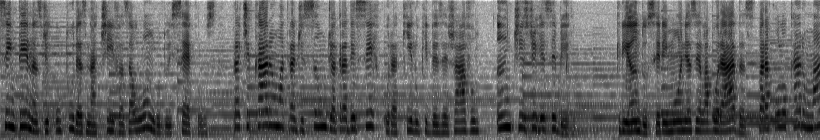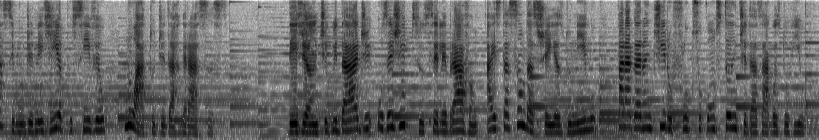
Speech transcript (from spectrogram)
Centenas de culturas nativas ao longo dos séculos praticaram a tradição de agradecer por aquilo que desejavam antes de recebê-lo, criando cerimônias elaboradas para colocar o máximo de energia possível no ato de dar graças. Desde a antiguidade, os egípcios celebravam a estação das cheias do Nilo para garantir o fluxo constante das águas do rio.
